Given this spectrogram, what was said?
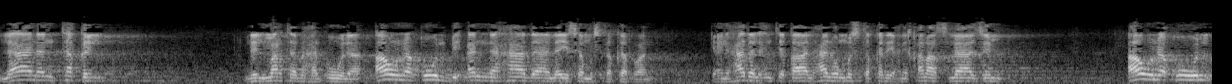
لا ننتقل للمرتبة الأولى أو نقول بأن هذا ليس مستقرا؟ يعني هذا الانتقال هل هو مستقر؟ يعني خلاص لازم أو نقول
